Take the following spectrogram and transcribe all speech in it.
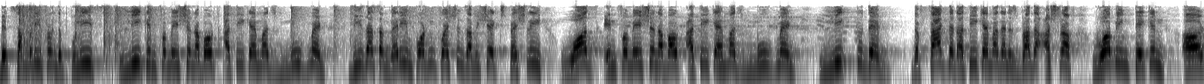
Did somebody from the police leak information about Atiq Ahmed's movement? These are some very important questions, Abhishek, especially was information about Atiq Ahmed's movement leaked to them? The fact that Atiq Ahmed and his brother Ashraf were being taken uh,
